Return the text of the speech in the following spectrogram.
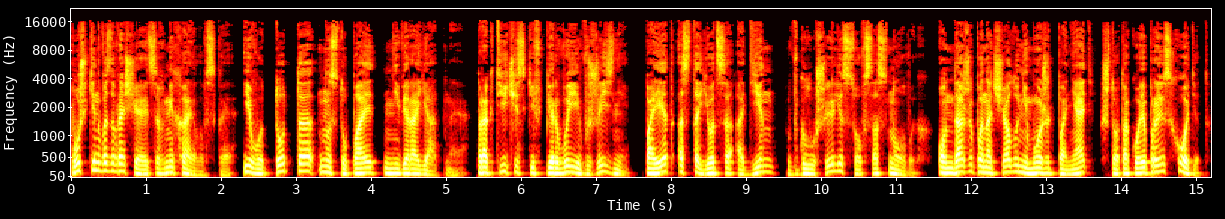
Пушкин возвращается в Михайловское, и вот тут-то наступает невероятное. Практически впервые в жизни поэт остается один в глуши лесов сосновых. Он даже поначалу не может понять, что такое происходит,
